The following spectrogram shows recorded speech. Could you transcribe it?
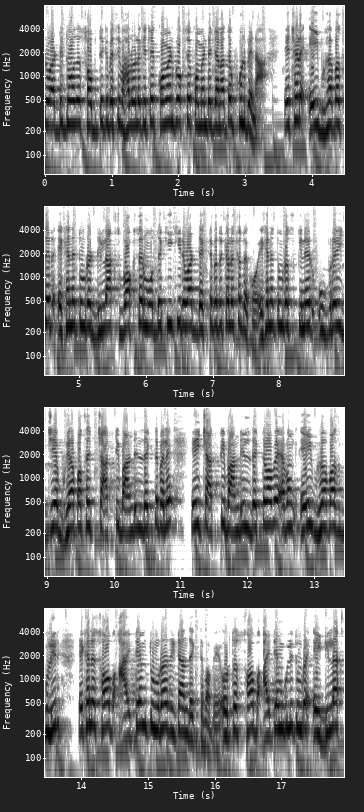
রিওয়ার্ডটি তোমাদের সব থেকে বেশি ভালো লেগেছে কমেন্ট বক্সে কমেন্টে জানাতে ভুলবে না। এছাড়া এই ভুয়াপাসের এখানে তোমরা ডিলাক্স বক্সের মধ্যে কি কি রিওয়ার্ড দেখতে পেতে চলেছো দেখো। এখানে তোমরা স্ক্রিনের উপরেই যে ভুয়াপাসের চারটি বান্ডিল দেখতে পেলে, এই চারটি বান্ডিল দেখতে পাবে এবং এই ভুয়াপাসগুলির এখানে সব আইটেম তোমরা রিটার্ন দেখতে পাবে। অর্থাৎ সব আইটেমগুলি তোমরা এই ডিলাক্স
